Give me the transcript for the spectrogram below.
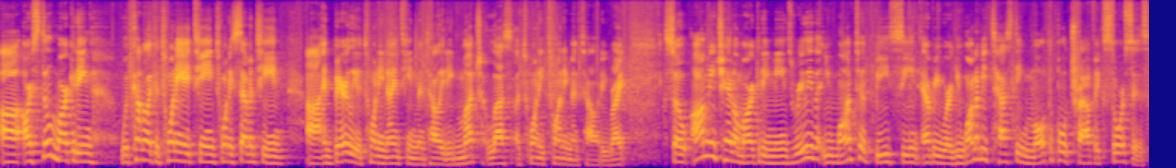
uh, are still marketing with kind of like a 2018, 2017, uh, and barely a 2019 mentality, much less a 2020 mentality, right? So omni-channel marketing means really that you want to be seen everywhere. You want to be testing multiple traffic sources.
